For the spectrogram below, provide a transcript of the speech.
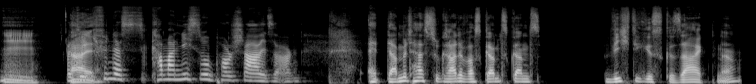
Hm. Also ah, ich finde, das kann man nicht so pauschal sagen. Äh, damit hast du gerade was ganz, ganz Wichtiges gesagt, ne?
